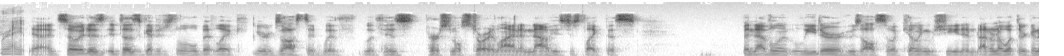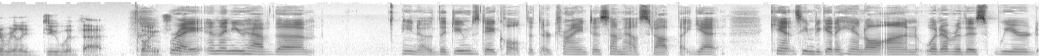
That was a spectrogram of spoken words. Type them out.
Right. Yeah, and so it is. It does get just a little bit like you're exhausted with with his personal storyline, and now he's just like this benevolent leader who's also a killing machine, and I don't know what they're going to really do with that going forward. Right, and then you have the, you know, the doomsday cult that they're trying to somehow stop, but yet can't seem to get a handle on whatever this weird,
